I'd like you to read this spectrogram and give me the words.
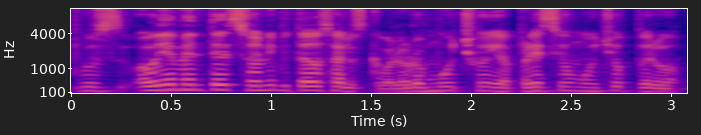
pues obviamente son invitados a los que valoro mucho y aprecio mucho, pero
